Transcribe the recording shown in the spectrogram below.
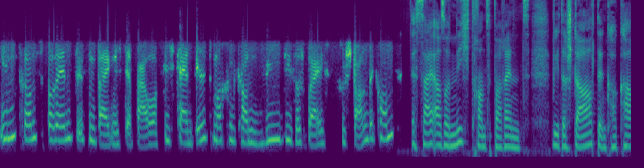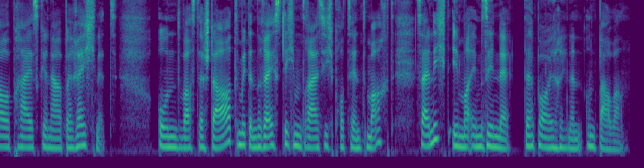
intransparent ist und eigentlich der Bauer sich kein Bild machen kann, wie dieser Preis zustande kommt. Es sei also nicht transparent, wie der Staat den Kakaopreis genau berechnet. Und was der Staat mit den restlichen 30 Prozent macht, sei nicht immer im Sinne der Bäuerinnen und Bauern.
